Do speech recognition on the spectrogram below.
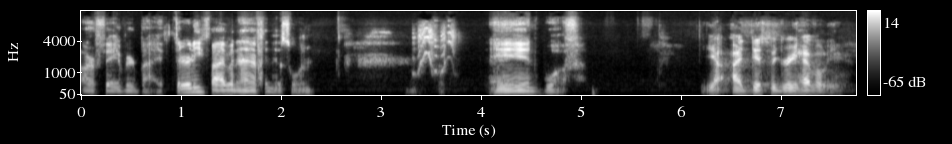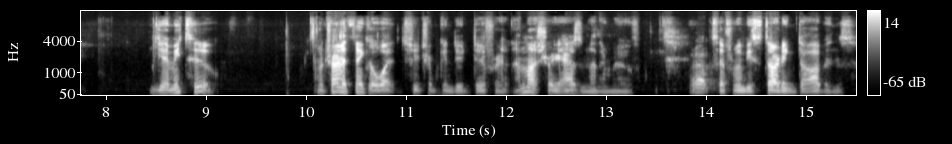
are favored by 35 and a half in this one. And woof. Yeah, I disagree heavily. Yeah, me too. I'm trying to think of what Cheatham can do different. I'm not sure he has another move Well, except for maybe starting Dobbins.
